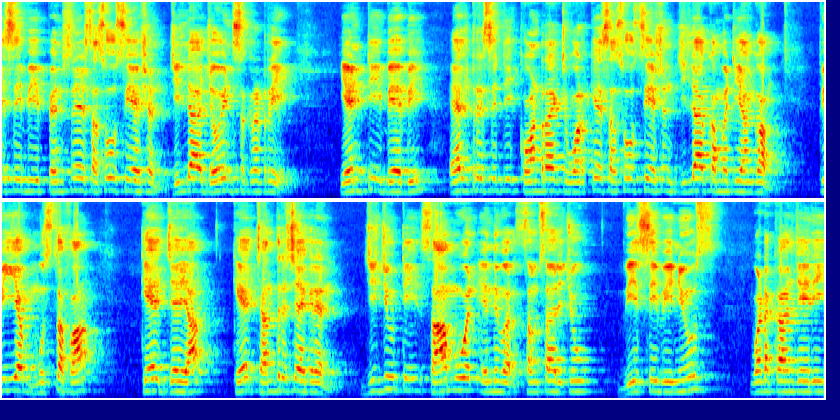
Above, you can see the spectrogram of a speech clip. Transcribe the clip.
S C B pensioners association ജില്ലാ joint secretary N T Baby electricity contract workers association ജില്ലാ കമ്മിറ്റി അംഗം P M Mustafa K Jaya K Chandrasekharan Jiju T Samuel എന്നിവർ സംസാരിച്ചു V C V news Vadakkanchery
